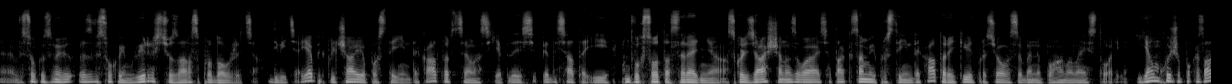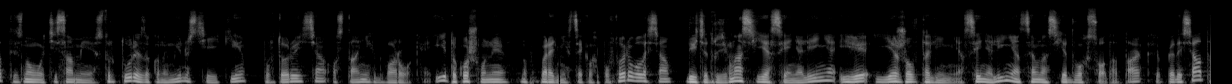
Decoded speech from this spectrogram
е, високо з високою ймовірністю зараз продовжиться. Дивіться, я підключаю простий індикатор. Це у нас є 50 і 200 середня скользяща, називається так. Самий простий індикатор, який відпрацьовував себе непогано на історії. Я вам хочу показати знову ті самі структури закономірності, які повторюються останніх два роки. І також вони на попередніх циклах повторювалися. Дивіться, друзі, в нас є синя лінія і є жовта лінія. Синя лінія це в нас є 200, так 50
